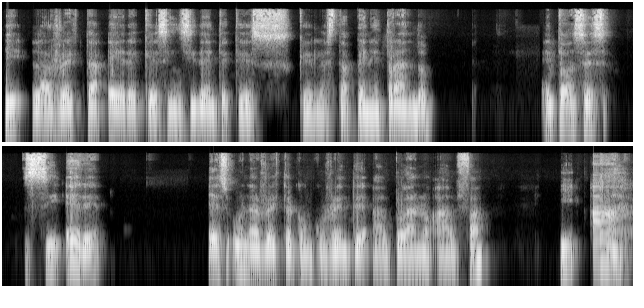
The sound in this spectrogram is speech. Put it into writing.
y la recta R que es incidente, que es que la está penetrando. Entonces, si R es una recta concurrente al plano alfa y A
